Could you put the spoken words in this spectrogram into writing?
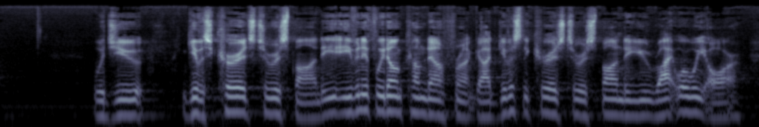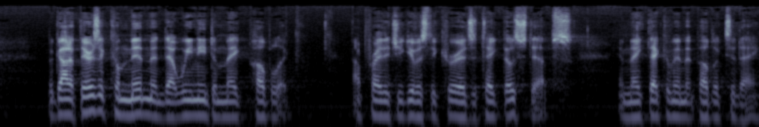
Would you give us courage to respond? Even if we don't come down front, God, give us the courage to respond to you right where we are but God, if there's a commitment that we need to make public, I pray that you give us the courage to take those steps and make that commitment public today.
